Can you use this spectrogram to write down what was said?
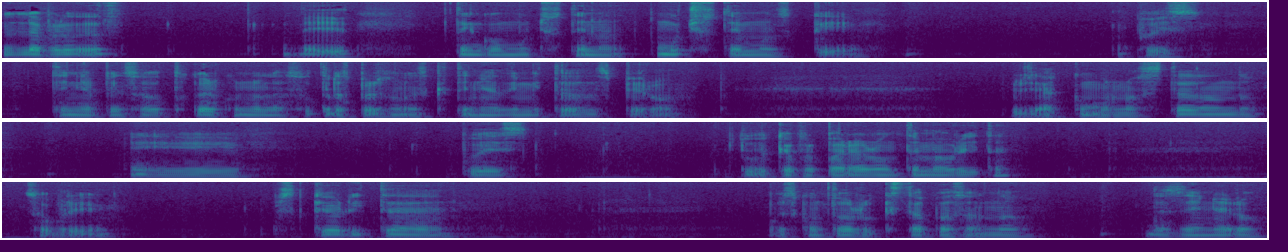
La verdad, eh, tengo muchos, muchos temas que pues tenía pensado tocar con las otras personas que tenía de invitadas, pero pues ya como nos está dando, eh, pues tuve que preparar un tema ahorita sobre pues que ahorita pues con todo lo que está pasando desde enero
